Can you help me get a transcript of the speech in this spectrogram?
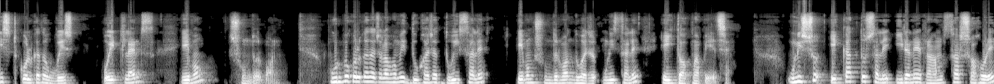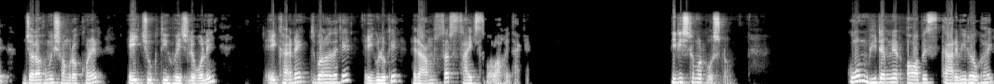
ইস্ট কলকাতা ওয়েস্ট ওয়েটল্যান্ডস এবং সুন্দরবন। পূর্ব কলকাতা জলাভূমি দু সালে এবং সুন্দরবন দু হাজার উনিশ সালে এই তকমা পেয়েছে। উনিশশো একাত্তর সালে ইরানের রামসার শহরে জলাভূমি সংরক্ষণের এই চুক্তি হয়েছিল বলেই এখানে কি বলা হয়ে থাকে? এইগুলোকে রামসার সাইটস বলা হয়ে থাকে। তিরিশ নম্বর প্রশ্ন, কোন ভিটামিনের অভাবে স্কারভি রোগ হয়?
